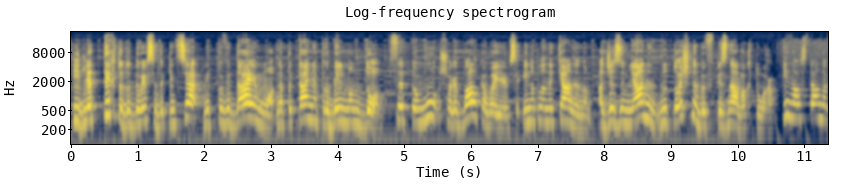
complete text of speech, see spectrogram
І для тих, хто додивився до кінця, відповідаємо на питання про Більмондо. Це тому, що рибалка виявився інопланетянином, адже землянин ну точно би впізнав актора. І наостанок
